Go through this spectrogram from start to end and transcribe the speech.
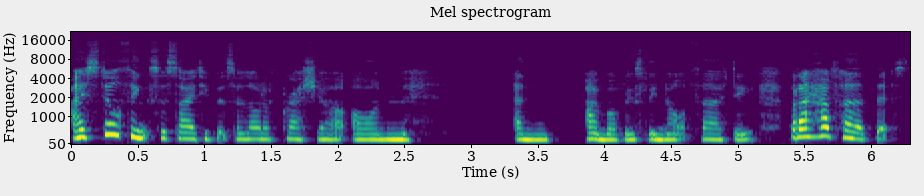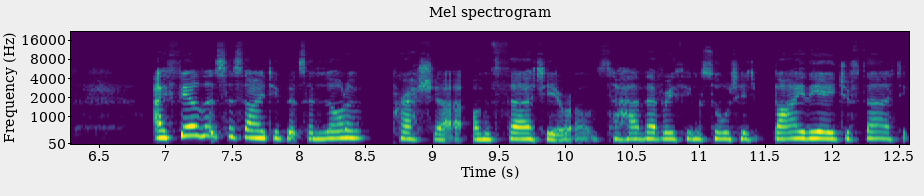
I still think society puts a lot of pressure on and i'm obviously not 30 but i have heard this. I feel that society puts a lot of pressure on 30 year olds to have everything sorted by the age of 30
